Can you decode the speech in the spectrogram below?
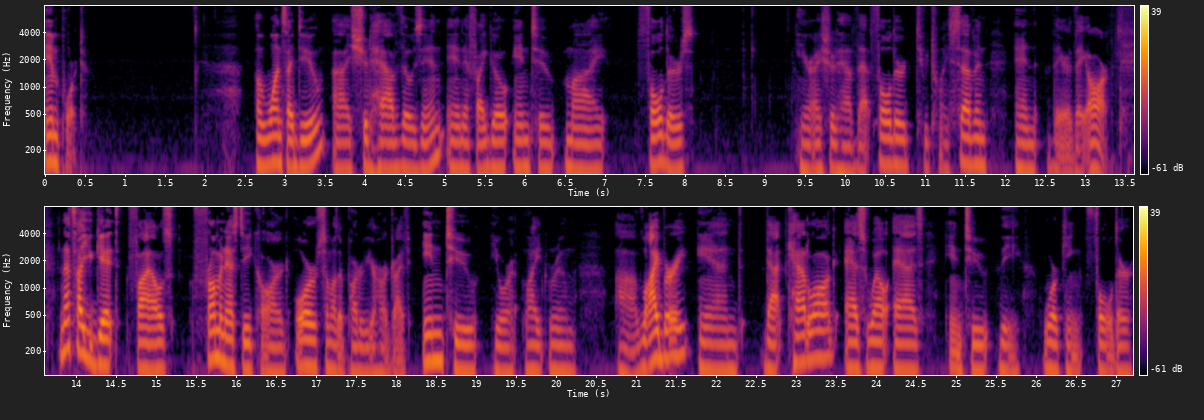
import. Uh, once I do, I should have those in. And if I go into my folders, here I should have that folder 227 and there they are. And that's how you get files from an SD card or some other part of your hard drive into your Lightroom uh, library and that catalog as well as into the working folder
